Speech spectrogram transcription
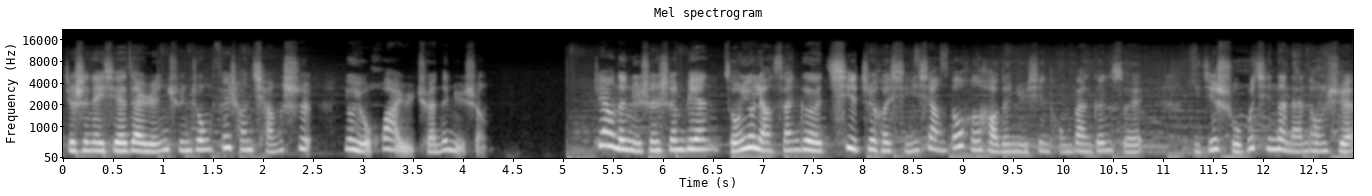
就是那些在人群中非常强势又有话语权的女生。这样的女生身边总有两三个气质和形象都很好的女性同伴跟随，以及数不清的男同学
